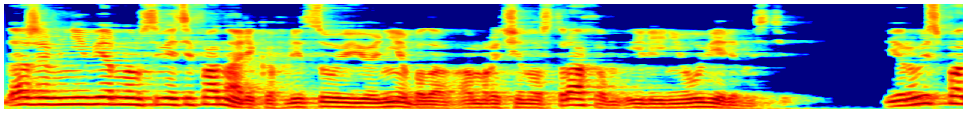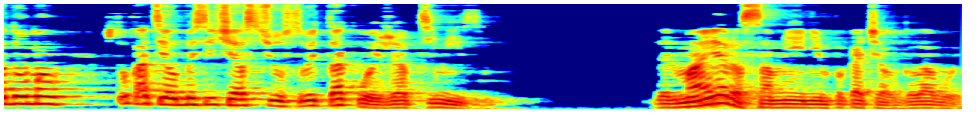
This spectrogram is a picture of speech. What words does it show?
даже в неверном свете фонариков лицо ее не было омрачено страхом или неуверенностью. И Руис подумал, что хотел бы сейчас чувствовать такой же оптимизм. Дельмаэра с сомнением покачал головой.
